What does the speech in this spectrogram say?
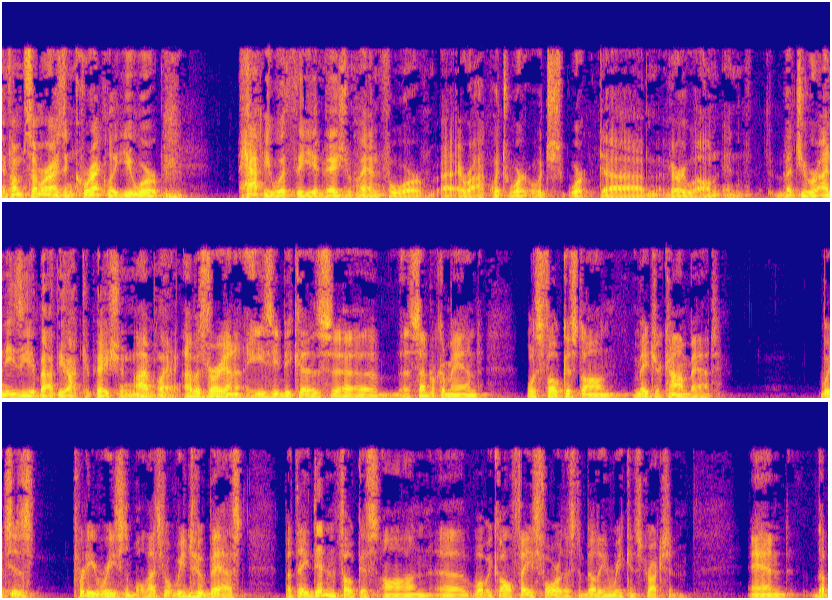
if I'm summarizing correctly, you were happy with the invasion plan for uh, Iraq, which worked which worked uh, very well, and but you were uneasy about the occupation I, planning. I was very uneasy because uh, Central Command was focused on major combat, which is pretty reasonable. That's what we do best. But they didn't focus on uh, what we call phase four, the stability and reconstruction. And the,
